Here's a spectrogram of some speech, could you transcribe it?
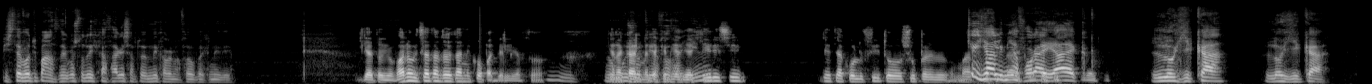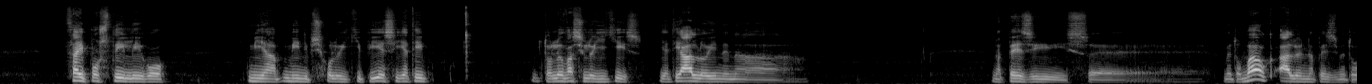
Πιστεύω ότι ο Παναθηναϊκός το έχει καθαρίσει από το εμίχρονο αυτό το παιχνίδι. για τον Ιωβάνοβιτς ήταν το ιδανικό παντελή αυτό. για να Νομίζω κάνει ότι αυτό μετέπειτα θα γίνει. διαχείριση, γιατί ακολουθεί το σούπερ Και για άλλη μια φορά η ΑΕΚ λογικά, λογικά θα υποστεί λίγο μια μίνι ψυχολογική πίεση γιατί το λέω βάσει λογικής. Γιατί άλλο είναι να, να παίζεις ε, με τον Μπάουκ, άλλο είναι να παίζεις με το,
